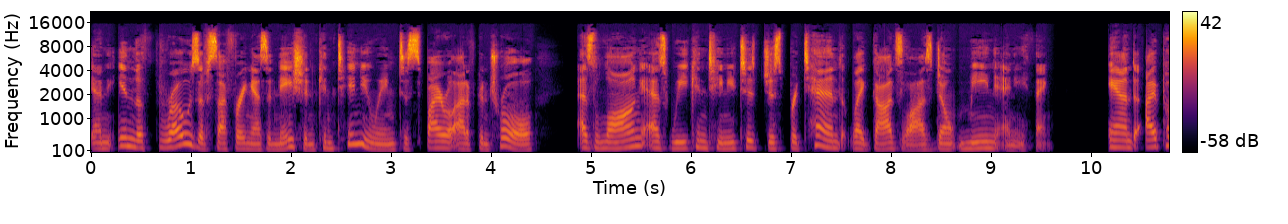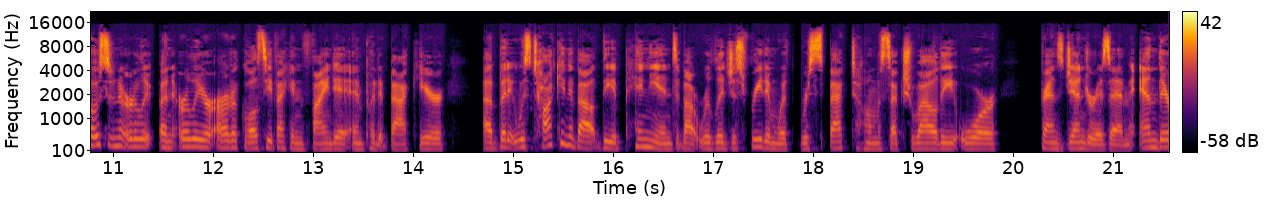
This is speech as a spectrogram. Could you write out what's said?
and in the throes of suffering as a nation continuing to spiral out of control as long as we continue to just pretend like God's laws don't mean anything. And I posted an early an earlier article. I'll see if I can find it and put it back here. Uh, but it was talking about the opinions about religious freedom with respect to homosexuality or transgenderism, and they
